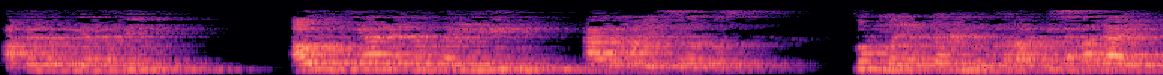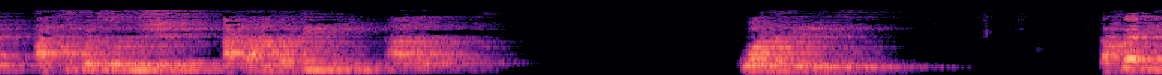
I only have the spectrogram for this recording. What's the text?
akaenda vipi au kiana atamsaini vipi Adam alayhi salatu wasallam thumma yattakhidhu qarar baadaye achukue solution. Ataanza vipi Adam. Kuanza vile na kweli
